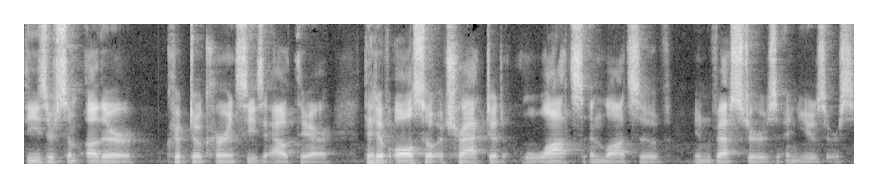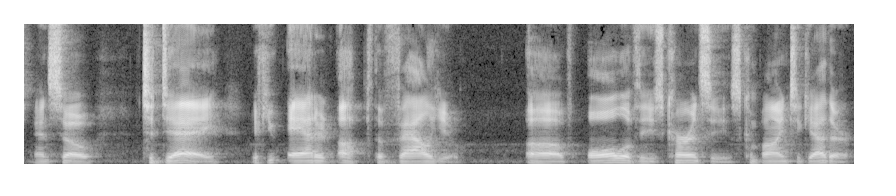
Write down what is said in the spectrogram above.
These are some other cryptocurrencies out there that have also attracted lots and lots of investors and users. And so today, if you added up the value of all of these currencies combined together,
